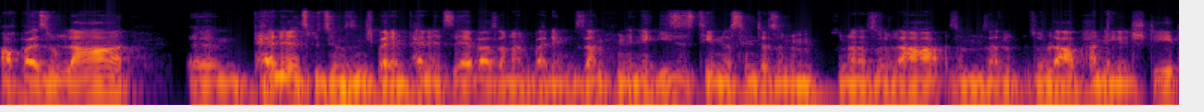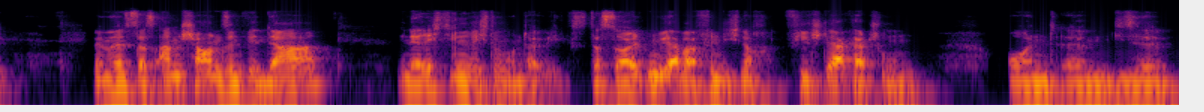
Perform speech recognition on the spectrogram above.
auch bei Solar, ähm, Panels, beziehungsweise nicht bei den Panels selber, sondern bei dem gesamten Energiesystem, das hinter so einem, so einer Solar, so einem Solarpanel steht. Wenn wir uns das anschauen, sind wir da in der richtigen Richtung unterwegs. Das sollten wir aber, finde ich, noch viel stärker tun. Und ähm, diese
